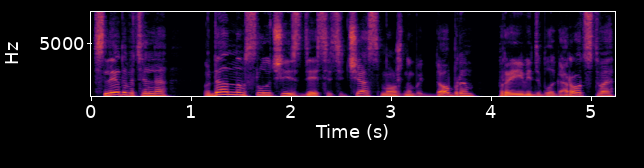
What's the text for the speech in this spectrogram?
Следовательно, в данном случае здесь и сейчас можно быть добрым, проявить благородство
